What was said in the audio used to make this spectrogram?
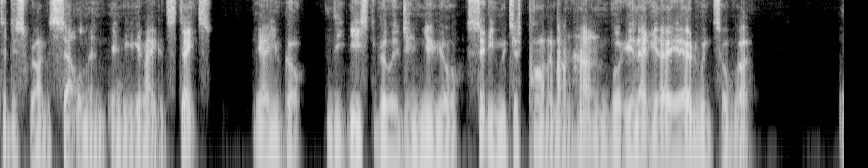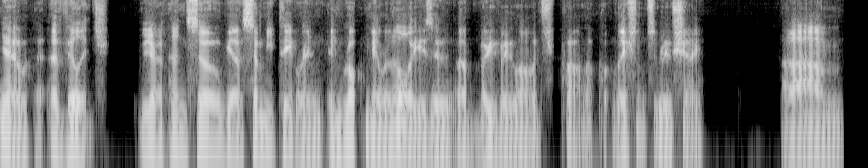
to describe a settlement in the United States. Yeah, you've got the East Village in New York City, which is part of Manhattan, but you know, you know, you heard we talk about, you know, a, a village. Yeah. And so, yeah, 70 people in, in Rockton, Illinois is a, a very, very large part of that population. It's a real shame. Um,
